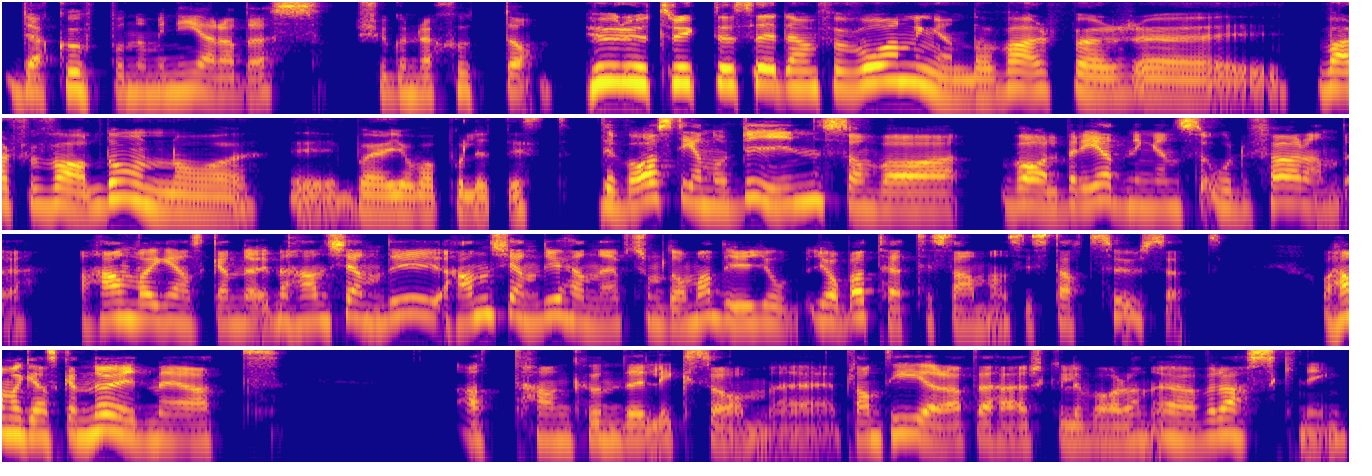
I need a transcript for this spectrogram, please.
dök upp och nominerades 2017. Hur uttryckte sig den förvåningen då? Varför, eh, varför valde hon att eh, börja jobba politiskt? Det var Sten Nordin som var valberedningens ordförande. Han var ganska nöjd, men han kände, ju, han kände ju henne eftersom de hade jobbat tätt tillsammans i Stadshuset. Och han var ganska nöjd med att att han kunde liksom eh, plantera att det här skulle vara en överraskning.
